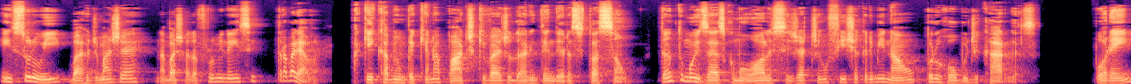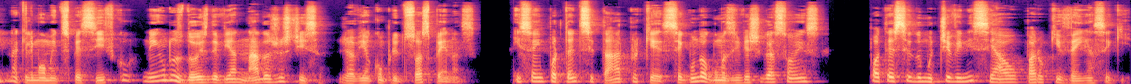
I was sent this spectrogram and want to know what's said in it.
em Suruí, bairro de Magé, na Baixada Fluminense, trabalhava. Aqui cabe um pequena parte que vai ajudar a entender a situação. Tanto Moisés como Wallace já tinham ficha criminal por roubo de cargas. Porém, naquele momento específico, nenhum dos dois devia nada à justiça, já haviam cumprido suas penas. Isso é importante citar porque, segundo algumas investigações, pode ter sido o motivo inicial para o que vem a seguir.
